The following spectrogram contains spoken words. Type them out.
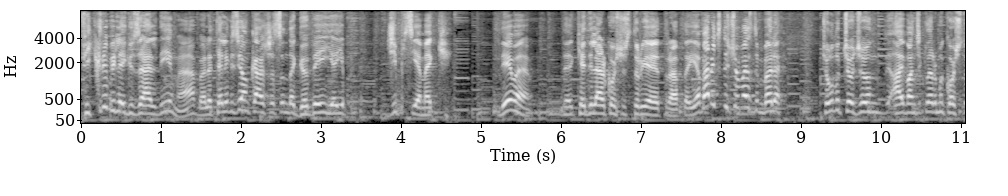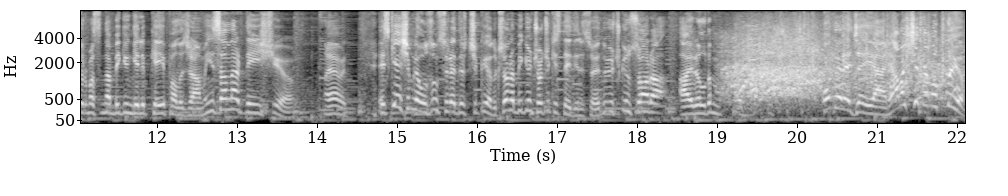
fikri bile güzel değil mi? Böyle televizyon karşısında göbeği yayıp cips yemek. Değil mi? Kediler koşuşturuyor etrafta. Ya ben hiç düşünmezdim böyle çoluk çocuğun hayvancıklarımın koşturmasından bir gün gelip keyif alacağımı. İnsanlar değişiyor. Evet. Eski eşimle uzun süredir çıkıyorduk. Sonra bir gün çocuk istediğini söyledi. Üç gün sonra ayrıldım. O derece yani. Ama şimdi mutluyum.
